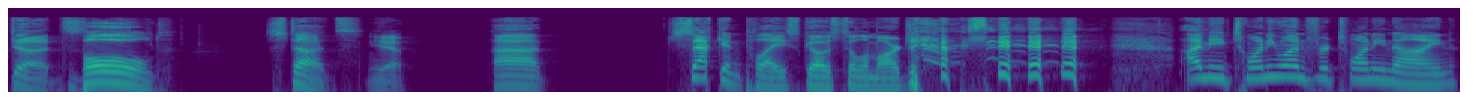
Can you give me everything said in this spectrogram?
Studs. bold studs. yeah. Uh, second place goes to Lamar Jackson. I mean, 21 for 29.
